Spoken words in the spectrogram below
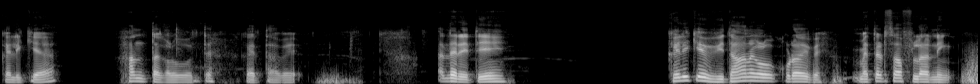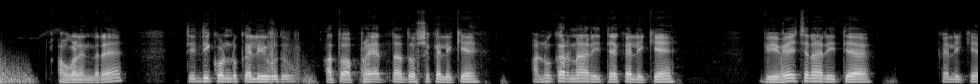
ಕಲಿಕೆಯ ಹಂತಗಳು ಅಂತ ಕರಿತಾವೆ. ಅದೇ ರೀತಿ ಕಲಿಕೆಯ ವಿಧಾನಗಳು ಕೂಡ ಇವೆ. ಮೆಥಡ್ಸ್ ಆಫ್ ಲರ್ನಿಂಗ್ ಅವುಗಳೆಂದರೆ ತಿದ್ದಿಕೊಂಡು ಕಲಿಯುವುದು ಅಥವಾ ಪ್ರಯತ್ನ ದೋಷ ಕಲಿಕೆ ಅನುಕರಣ ರೀತಿಯ ಕಲಿಕೆ, ವಿವೇಚನಾ ರೀತಿಯ ಕಲಿಕೆ,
